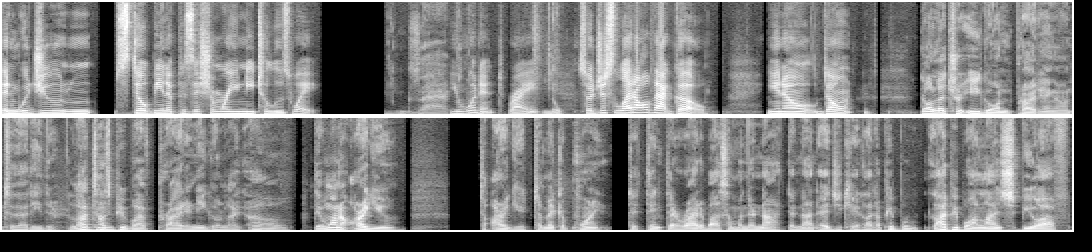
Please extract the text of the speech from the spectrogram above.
then would you n- still be in a position where you need to lose weight? Exactly. You wouldn't, right? Nope. So just let all that go. You know, don't Don't let your ego and pride hang on to that either. A lot of Mm-hmm. times people have pride and ego, like, oh, they want to argue, to argue, to make a point, to think they're right about someone they're not. They're not educated. Like a people, a lot of people online spew off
